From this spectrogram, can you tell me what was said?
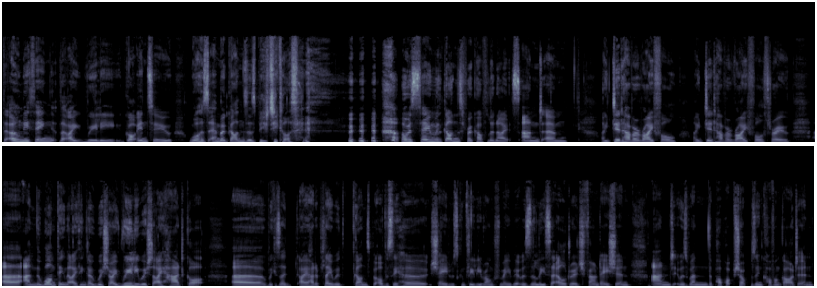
The only thing that I really got into was Emma Guns' beauty closet. I was staying with Guns for a couple of nights and um, I did have a rifle. I did have a rifle through. Uh, and the one thing that I think I wish, I really wish that I had got uh, because I, I had to play with guns, but obviously her shade was completely wrong for me. But it was the Lisa Eldridge Foundation, and it was when the pop up shop was in Covent Garden.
